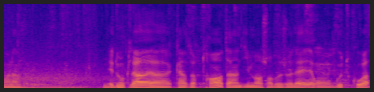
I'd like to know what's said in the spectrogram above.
voilà. Et donc là, à 15h30, un dimanche en Beaujolais, on goûte quoi?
